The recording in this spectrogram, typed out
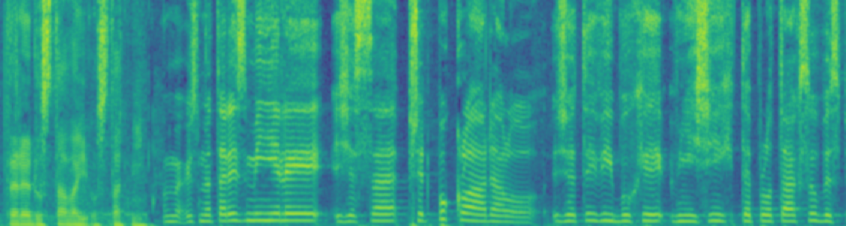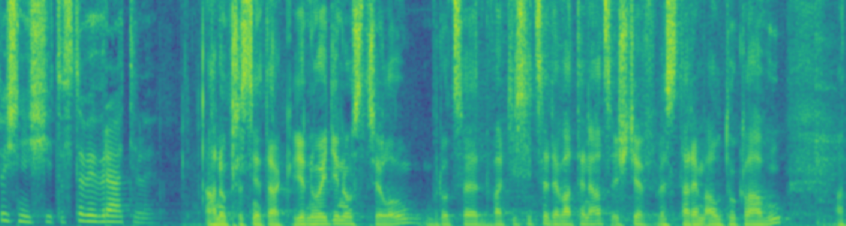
které dostávají ostatní. My už jsme tady zmínili, že se předpokládalo, že ty výbuchy v nižších teplotách jsou bezpečnější. To jste vyvrátili. Ano, přesně tak. Jednou jedinou střelou v roce 2019 ještě ve starém autoklávu a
